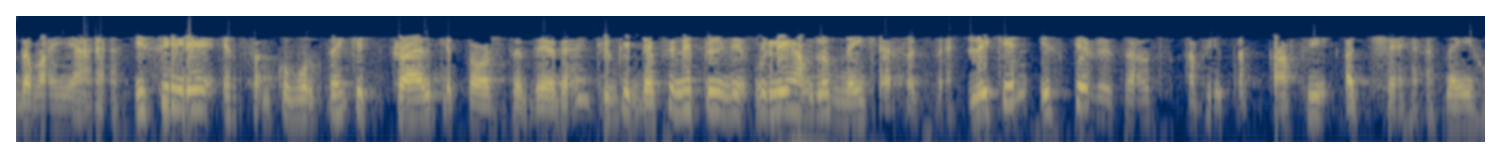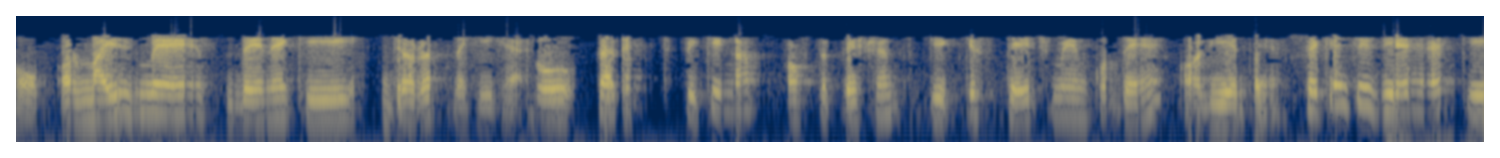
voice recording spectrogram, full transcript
दवाइयाँ हैं। इसीलिए इन सबको बोलते हैं कि ट्रायल के तौर से दे रहे हैं, क्योंकि डेफिनेटली हम लोग नहीं कह सकते। लेकिन इसके रिज़ल्ट अभी तक काफ़ी अच्छे हैं, नहीं हो। और माइल्ड में देने की ज़रूरत नहीं है। तो correct picking up of the patient कि किस स्टेज में इनको दें और ये दें। सेकेंड चीज़ ये है कि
